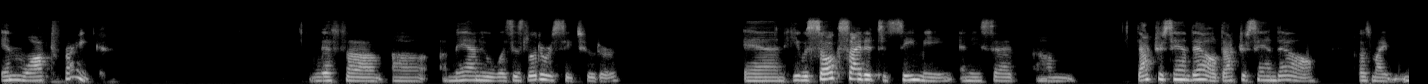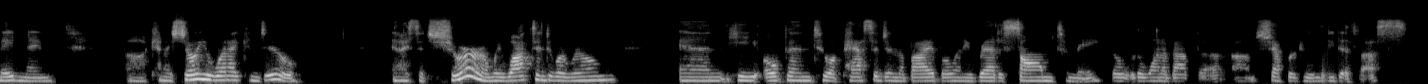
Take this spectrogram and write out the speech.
in walked frank with uh, uh, a man who was his literacy tutor and he was so excited to see me. And he said, um, Dr. Sandell, Dr. Sandell, that was my maiden name. Uh, can I show you what I can do? And I said, sure. And we walked into a room and he opened to a passage in the Bible and he read a psalm to me, the, the one about the um, shepherd who leadeth us.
